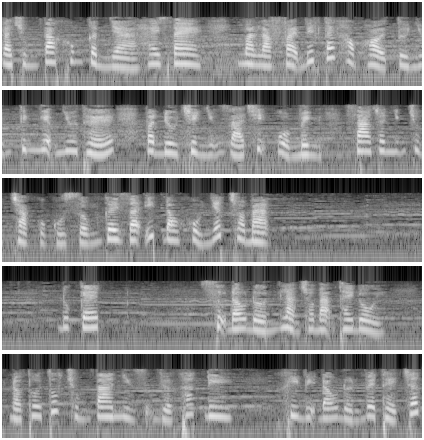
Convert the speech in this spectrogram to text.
là chúng ta không cần nhà hay xe, mà là phải biết cách học hỏi từ những kinh nghiệm như thế và điều chỉnh những giá trị của mình sao cho những trục trặc của cuộc sống gây ra ít đau khổ nhất cho bạn. Đúc kết Sự đau đớn làm cho bạn thay đổi, nó thôi thúc chúng ta nhìn sự việc khác đi. Khi bị đau đớn về thể chất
